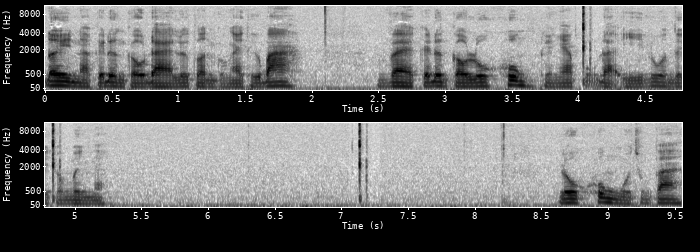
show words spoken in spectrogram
Đây là cái đường cầu đề lưu tuần của ngày thứ ba. Về cái đường cầu lô khung thì anh em cũng để ý luôn đây cho mình này. Lô khung của chúng ta.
